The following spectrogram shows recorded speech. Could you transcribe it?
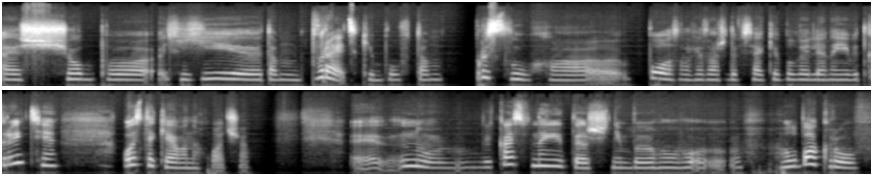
е, щоб її там дворецький був там прислуха, послуги завжди всякі були для неї відкриті. Ось таке вона хоче. Е, ну, якась в неї теж ніби голуба кров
